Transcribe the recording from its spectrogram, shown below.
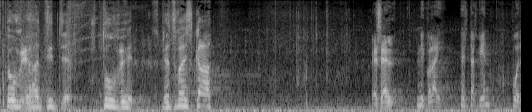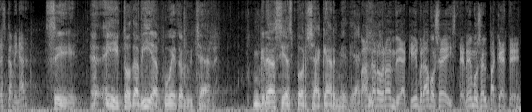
Что вы хотите? Что вы? Спецвойска? Es él. Nikolai, ¿estás bien? ¿Puedes caminar? Sí, y todavía puedo luchar. Gracias por sacarme de aquí. Pájaro grande, aquí Bravo 6. Tenemos el paquete.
